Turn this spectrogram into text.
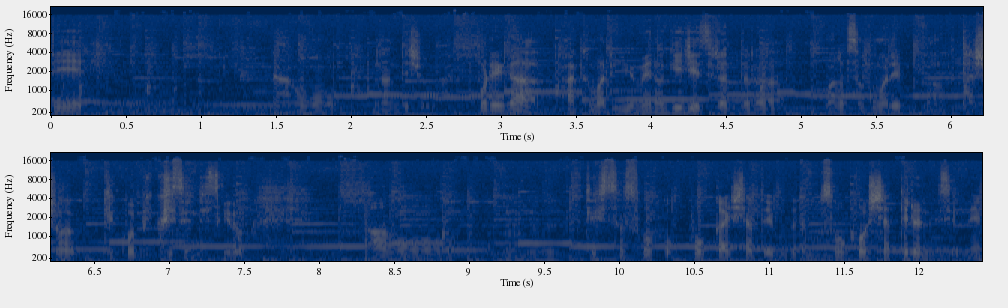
に、であのなんでしょう。これがあくまで夢の技術だったらまだそこまで、まあ、多少結構びっくりするんですけどあの、うん、テスト走行公開したということでも走行しちゃってるんですよね。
